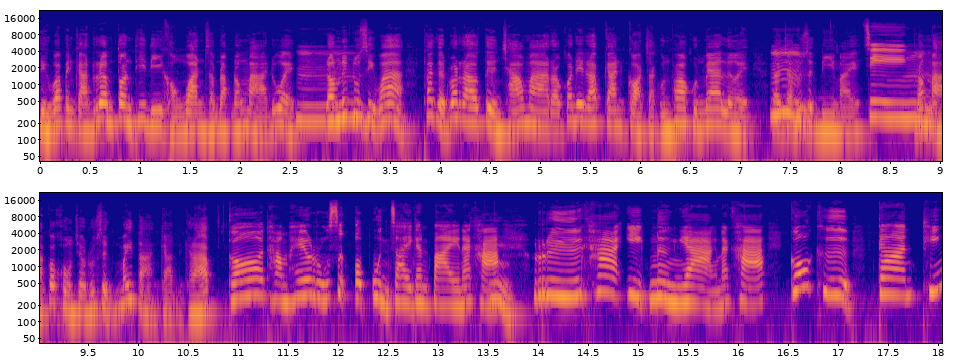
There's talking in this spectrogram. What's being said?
ถือว่าเป็นการเริ่มต้นที่ดีของวันสำหรับน้องหมาด้วยอืมลองนึกดูสิว่า ถ้าเกิดว่าเราตื่นเช้ามาเราก็ได้รับการกอดจากคุณพ่อคุณแม่เลย เราจะอืมรู้สึกดีไหมจริง น้องหมาก็คงจะรู้สึกไม่ต่างกันครับ ก็ทำให้รู้สึกอบอุ่นใจกันไปนะคะอืมหรือค่ะอีกหนึ่งอย่างนะคะ ก็คือการทิ้ง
